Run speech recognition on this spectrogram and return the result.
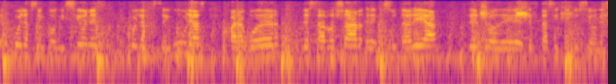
escuelas en condiciones, escuelas seguras para poder desarrollar eh, su tarea dentro de, de, estas instituciones.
